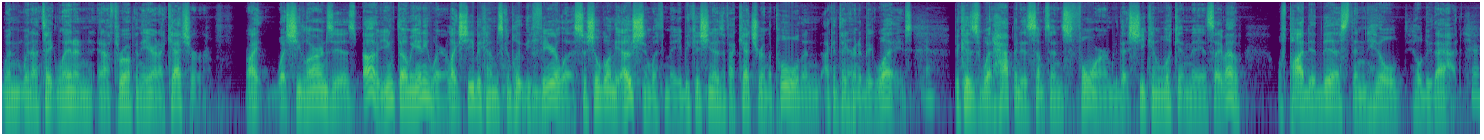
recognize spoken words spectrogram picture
when when I take Lennon and I throw up in the air and I catch her, right? What she learns is, oh, you can throw me anywhere. Like she becomes completely hmm. fearless. So she'll go in the ocean with me because she knows if I catch her in the pool, then I can take her into big waves. Because what happened is something's formed that she can look at me and say, oh, well, if Pod did this, then he'll he'll do that. Sure.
